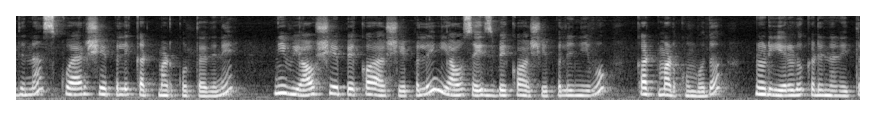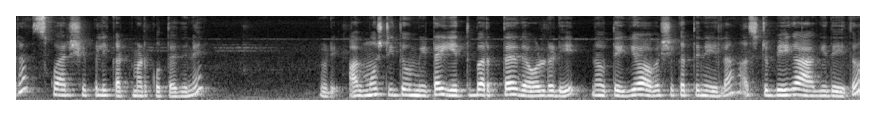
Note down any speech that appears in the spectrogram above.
ಇದನ್ನು ಸ್ಕ್ವೇರ್ ಶೇಪಲ್ಲಿ ಕಟ್ ಮಾಡ್ಕೊತಾ ಇದ್ದೀನಿ ನೀವು ಯಾವ ಶೇಪ್ ಬೇಕೋ ಆ ಶೇಪಲ್ಲಿ ಯಾವ ಸೈಜ್ ಬೇಕೋ ಆ ಶೇಪಲ್ಲಿ ನೀವು ಕಟ್ ಮಾಡ್ಕೊಬೋದು. ನೋಡಿ, ಎರಡು ಕಡೆ ನಾನು ಈ ಥರ ಸ್ಕ್ವೇರ್ ಶೇಪಲ್ಲಿ ಕಟ್ ಮಾಡ್ಕೊತಾ ಇದ್ದೀನಿ. ನೋಡಿ ಆಲ್ಮೋಸ್ಟ್ ಇದು ಮಿಠಾಯಿ ಎದ್ದು ಬರ್ತಾ ಇದೆ ಆಲ್ರೆಡಿ ನಾವು ತೆಗೆಯೋ ಅವಶ್ಯಕತೆಯೇ ಇಲ್ಲ, ಅಷ್ಟು ಬೇಗ ಆಗಿದೆ ಇದು.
